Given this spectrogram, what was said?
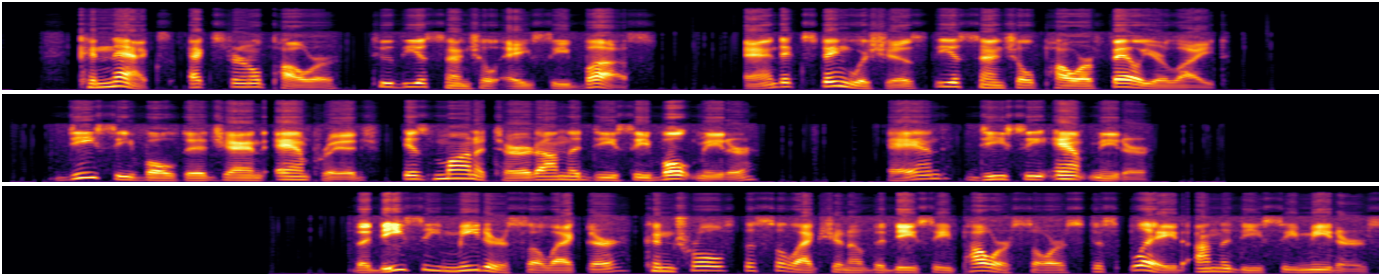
connects external power to the essential AC bus and extinguishes the essential power failure light. DC voltage and amperage is monitored on the DC voltmeter and DC amp meter. The DC meter selector controls the selection of the DC power source displayed on the DC meters.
